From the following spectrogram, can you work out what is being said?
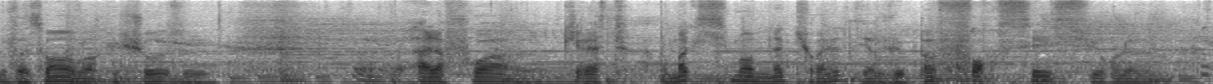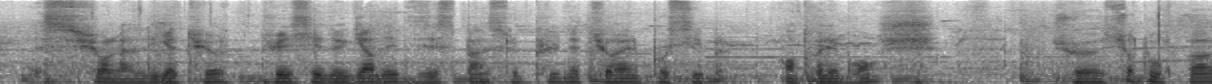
de façon à avoir quelque chose euh, à la fois euh, qui reste au maximum naturel, c'est-à-dire que je ne vais pas forcer sur, le, sur la ligature, je vais essayer de garder des espaces le plus naturel possible entre les branches. Je veux surtout pas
